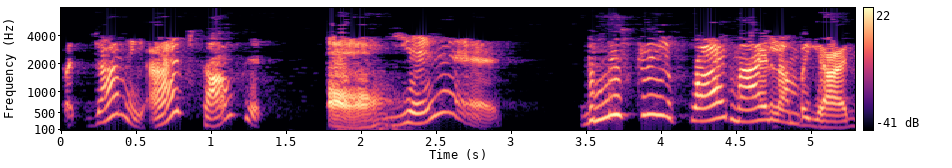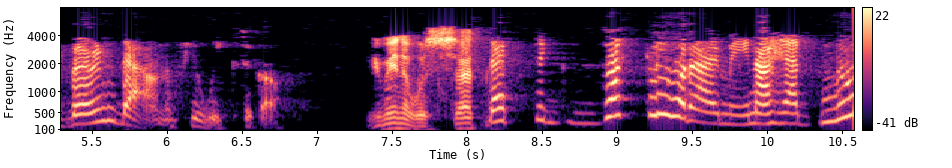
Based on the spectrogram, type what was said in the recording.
But, Johnny, I've solved it. Oh? Yes. The mystery of why my lumberyard burned down a few weeks ago. You mean it was set? That's exactly what I mean. I had no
